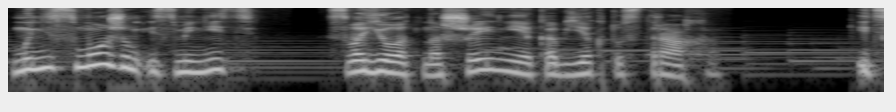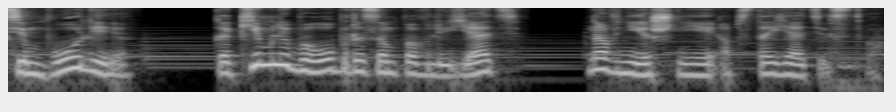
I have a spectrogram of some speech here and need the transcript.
мы не сможем изменить свое отношение к объекту страха. И тем более каким-либо образом повлиять на внешние обстоятельства.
